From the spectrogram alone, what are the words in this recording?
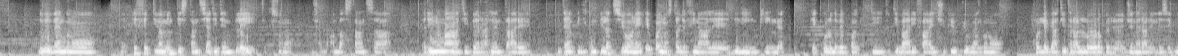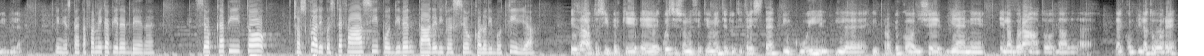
dove vengono eh, effettivamente istanziati template che sono diciamo, abbastanza rinomati per rallentare i tempi di compilazione e poi uno stadio finale di linking che è quello dove poi tutti, tutti i vari file C++ vengono collegati tra loro per generare l'eseguibile. Quindi aspetta, fammi capire bene. Se ho capito, ciascuna di queste fasi può diventare di per sé un collo di bottiglia. Esatto, sì, perché eh, questi sono effettivamente tutti tre step in cui il, il proprio codice viene elaborato dal, dal compilatore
